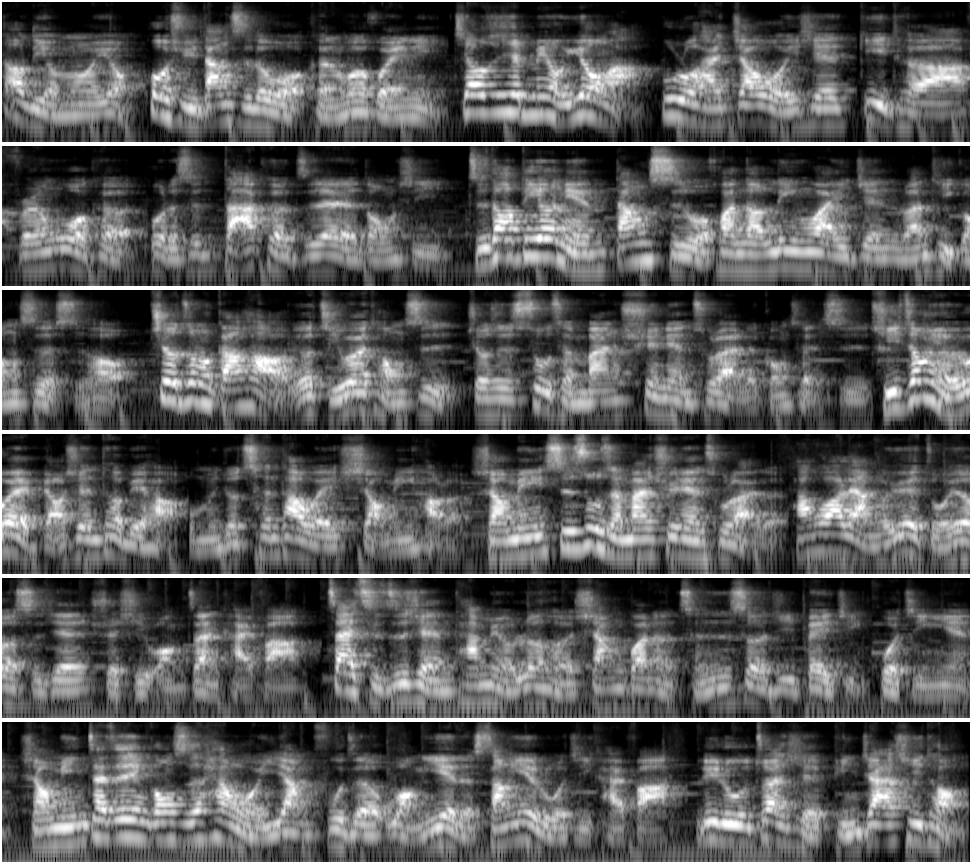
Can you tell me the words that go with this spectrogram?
到底有没有用，或许当时的我可能会回你，教这些没有用啊，不如还教我一些 Git 啊、Framework 或者是 Docker 之类的东西。直到第二年，当时我换到另外一间软体公司的时候，就这么刚好有几位同事就是速成班训练出来的工程师，其中有一位表现特别好，我们就称他为小明好了。小明是速成班训练出来的，他花两个月左右的时间学习。网站开发，在此之前他没有任何相关的城市设计背景或经验。小明在这间公司和我一样，负责网页的商业逻辑开发，例如撰写评价系统、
